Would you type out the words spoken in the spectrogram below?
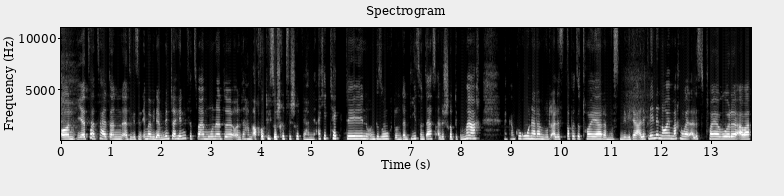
Und jetzt hat's halt dann, also wir sind immer wieder im Winter hin für zwei Monate und haben auch wirklich so Schritt für Schritt, wir haben eine Architektin und gesucht und dann dies und das, alle Schritte gemacht. Dann kam Corona, dann wurde alles doppelt so teuer, dann mussten wir wieder alle Pläne neu machen, weil alles zu teuer wurde. Aber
